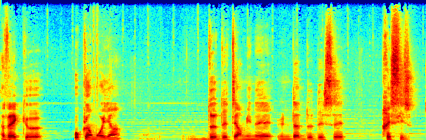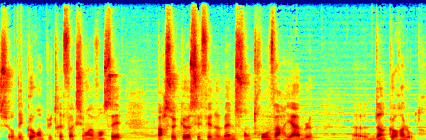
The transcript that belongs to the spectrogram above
avec euh, aucun moyen de déterminer une date de décès précise sur des corps en putréfaction avancée, parce que ces phénomènes sont trop variables euh, d'un corps à l'autre.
